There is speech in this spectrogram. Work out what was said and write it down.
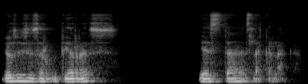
Yo soy César Gutiérrez y esta es la calaca.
